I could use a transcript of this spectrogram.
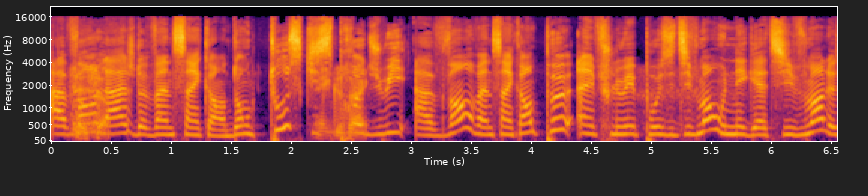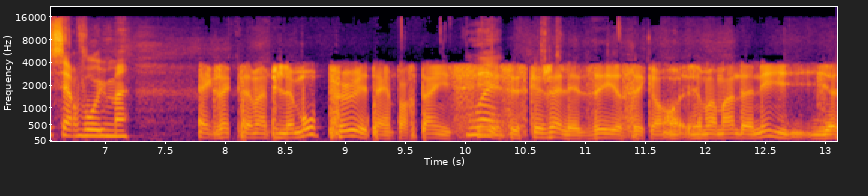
avant l'âge de 25 ans. Donc, tout ce qui se produit avant 25 ans peut influer positivement ou négativement le cerveau humain. Exactement. Puis le mot peu est important ici. C'est ce que j'allais dire. C'est qu'à un moment donné, il y a,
